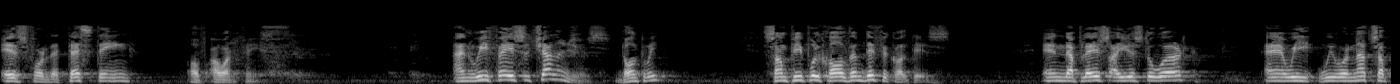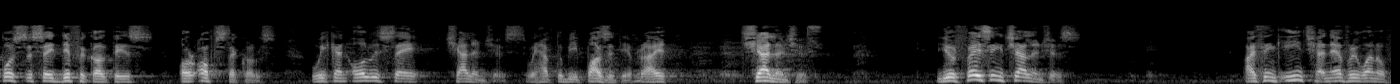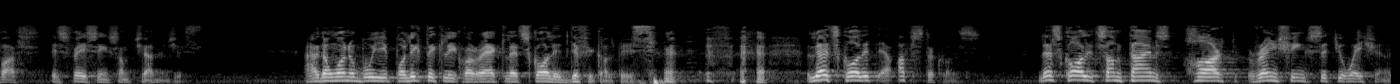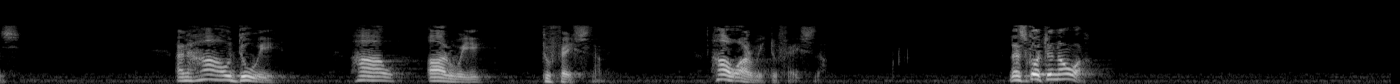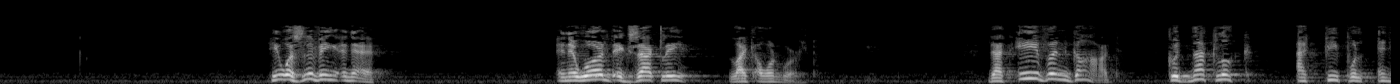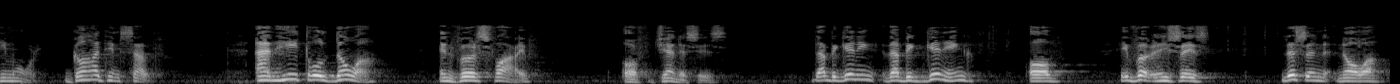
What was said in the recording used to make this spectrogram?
is for the testing of our faith. And we face challenges, don't we? Some people call them difficulties. In the place I used to work, and we, we were not supposed to say difficulties or obstacles. We can always say challenges. We have to be positive, right? challenges. You're facing challenges. I think each and every one of us is facing some challenges. I don't want to be politically correct. Let's call it difficulties. Let's call it obstacles. Let's call it sometimes heart-wrenching situations. And how do we, how are we to face them? How are we to face them? Let's go to Noah. He was living in a, in a world exactly like our world. That even God could not look at people anymore. God himself And he told Noah in verse 5 of Genesis, the beginning, the beginning of, he, he says, listen Noah,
